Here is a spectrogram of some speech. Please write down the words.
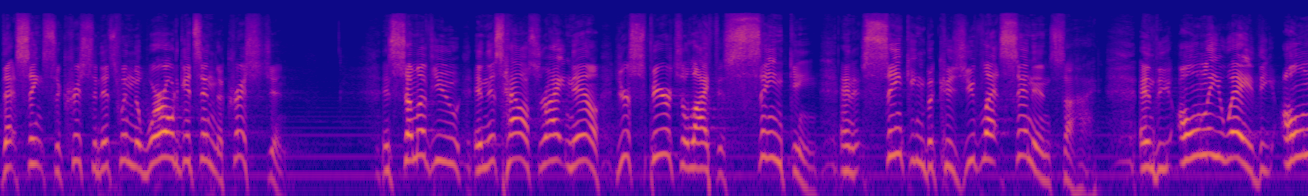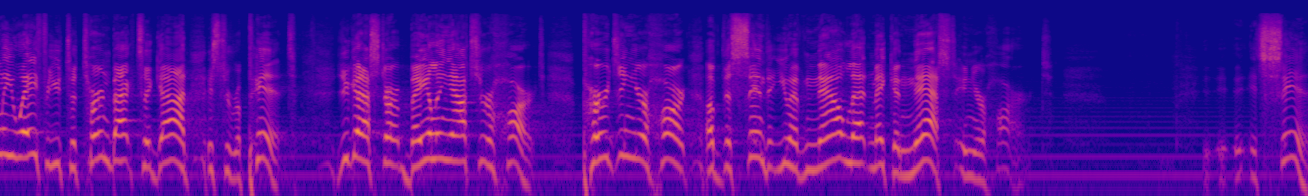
that sinks the Christian, it's when the world gets in the Christian. And some of you in this house right now, your spiritual life is sinking, and it's sinking because you've let sin inside. And the only way, the only way for you to turn back to God is to repent. You got to start bailing out your heart, purging your heart of the sin that you have now let make a nest in your heart. It's sin.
